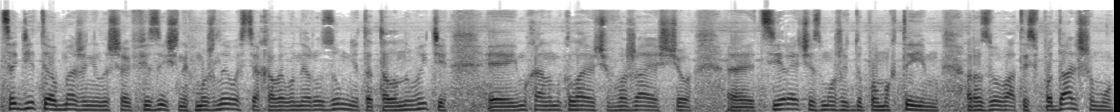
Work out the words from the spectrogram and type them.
Це діти обмежені лише в фізичних можливостях, але вони розумні та талановиті. Е, І Михайло Миколайович вважає, що е, ці речі зможуть допомогти їм розвиватись в подальшому,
